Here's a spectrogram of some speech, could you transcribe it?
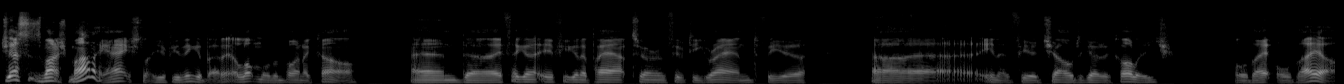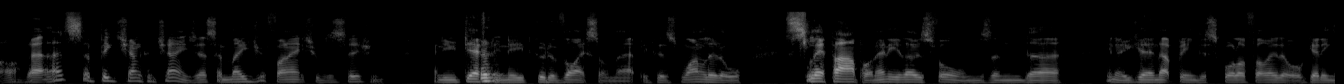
just as much money, actually, if you think about it, a lot more than buying a car. And uh, if they're gonna, if you're gonna pay out two hundred and fifty grand for your, uh, you know, for your child to go to college, or they or they are, that, that's a big chunk of change. That's a major financial decision, and you definitely need good advice on that because one little slip up on any of those forms, and uh, you know, you can end up being disqualified or getting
